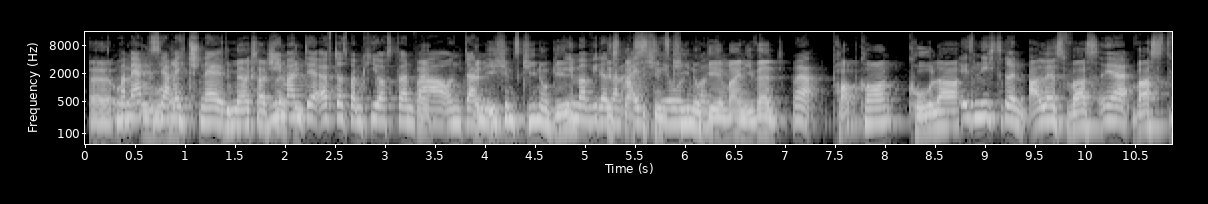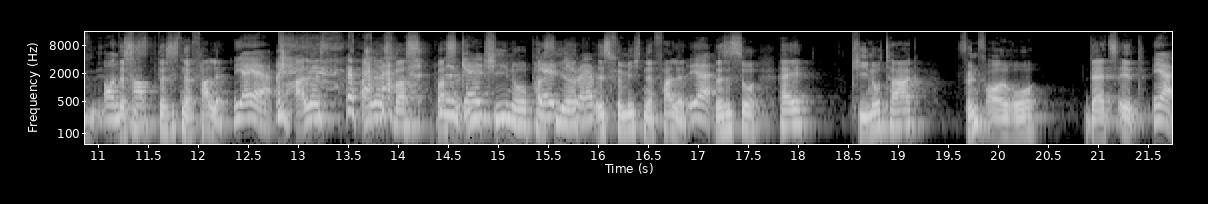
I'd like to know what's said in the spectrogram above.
Äh, Man merkt es ja recht schnell. Du merkst halt schnell. Jemand, wie- der öfters beim Kiosk dann war und dann wenn ich ins Kino gehe, immer wieder ist, dass ich ins Eistee Kino gehe, mein Event. Ja. Popcorn, Cola, ist nicht drin. alles was, Ja. was On das, ist, top. das ist eine Falle. Ja, ja. Alles, alles was, was im Geld- Kino passiert, Geldtrap. ist für mich eine Falle. Ja. Das ist so, hey, Kinotag, 5 Euro, that's it. Ja.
